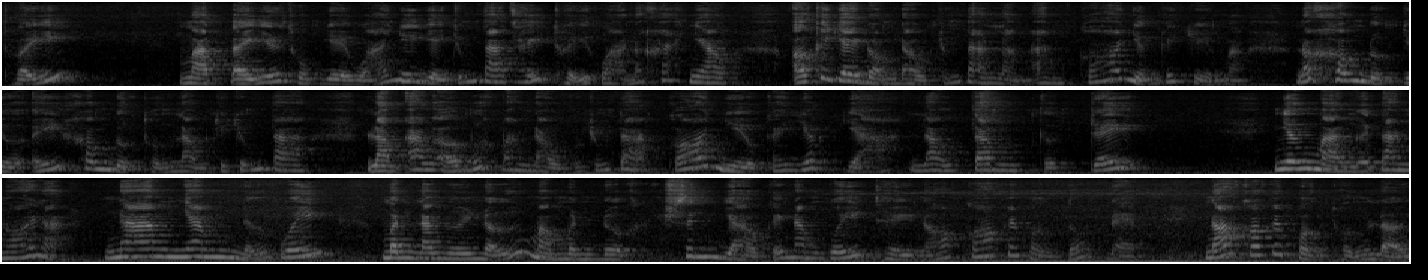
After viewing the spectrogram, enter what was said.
thủy. Mà tỵ nó thuộc về quả, như vậy chúng ta thấy thủy quả nó khác nhau. Ở cái giai đoạn đầu chúng ta làm ăn, có những cái chuyện mà nó không được vừa ý, không được thuận lòng cho chúng ta. Làm ăn ở bước ban đầu của chúng ta có nhiều cái vất vả, đau tâm, cực trí. Nhưng mà người ta nói là nam nhâm nữ quý. Mình là người nữ mà mình được sinh vào cái năm quý thì nó có cái phần tốt đẹp, nó có cái phần thuận lợi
